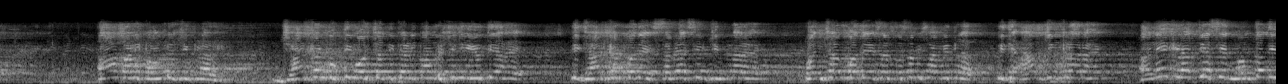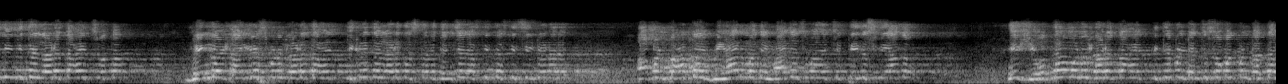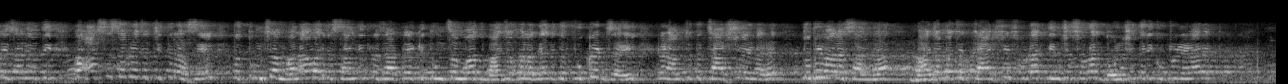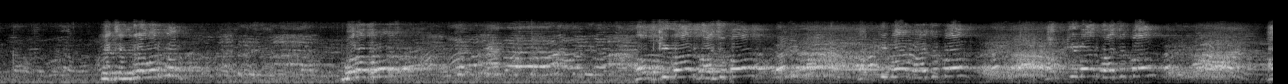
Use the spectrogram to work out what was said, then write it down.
आप आणि काँग्रेस जिंकणार आहे. झारखंड मुक्ती मोर्चा ठिकाणी काँग्रेसची जी युती आहे ती झारखंडमध्ये सगळ्या सीट जिंकणार आहे. पंजाबमध्ये जर जसं मी सांगितलं तिथे आप जिंकणार आहे. अनेक राज्य असे ममता दिदी तिथे लढत आहेत स्वतः. बेंगॉल टायगर्स म्हणून लढत आहेत. तिकडे ते लढत असताना त्यांच्या जास्तीत जास्त सीट येणार आहेत. आपण पाहतोय बिहारमध्ये माझ्याच वयाचे तेजस्वी यादव. एक योद्धा म्हणून लढत आहेत. तिथे पण त्यांच्यासोबत पण गद्दारी झाली होती. मग असं सगळं जर चित्र असेल तर तुमच्या मनावर जर सांगितलं जात आहे की तुमचं मत भाजपला द्या तर फुकट जाईल कारण आमचे तर चारशे येणार आहेत. तुम्ही मला सांगा भाजपाचे चारशे सोडा तीनशे सोडा दोनशे तरी कुठून येणार आहेत? ते चंद्रावर ना? बोला बरं अब की बार भाजपा. अब की बार भाजपा. अब की बार भाजपा.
